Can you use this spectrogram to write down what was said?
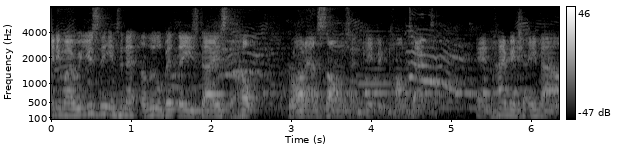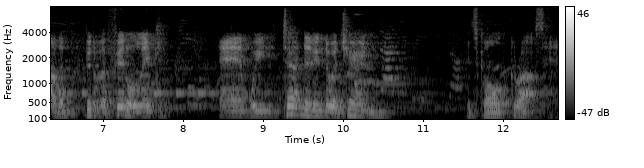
Anyway, we use the internet a little bit these days to help write our songs and keep in contact. And Hamish emailed a bit of a fiddle lick, and we turned it into a tune. It's called Grasshound.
